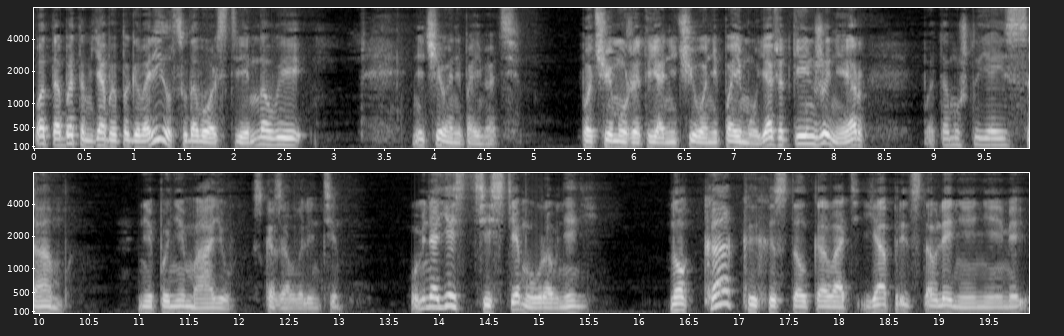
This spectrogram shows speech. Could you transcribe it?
Вот об этом я бы поговорил с удовольствием, но вы ничего не поймете. Почему же это я ничего не пойму? Я все-таки инженер. Потому что я и сам не понимаю, — сказал Валентин. У меня есть система уравнений. Но как их истолковать, я представления не имею.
